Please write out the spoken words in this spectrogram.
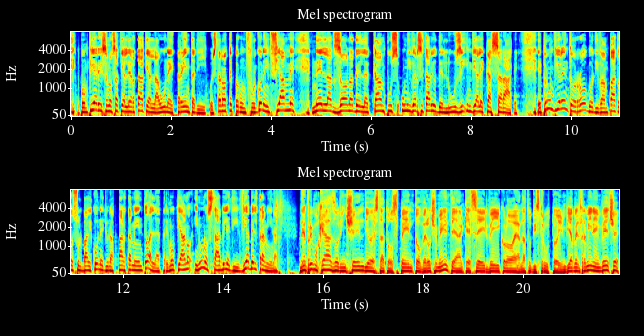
I pompieri sono stati allertati alla 1.30 di questa notte per un furgone in fiamme nella zona del campus universitario dell'Usi in Viale Cassarate e per un violento rogo divampato sul balcone di un appartamento al primo piano in uno stabile di Via Beltramina. Nel primo caso l'incendio è stato spento velocemente anche se il veicolo è andato distrutto. In via Beltramina invece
